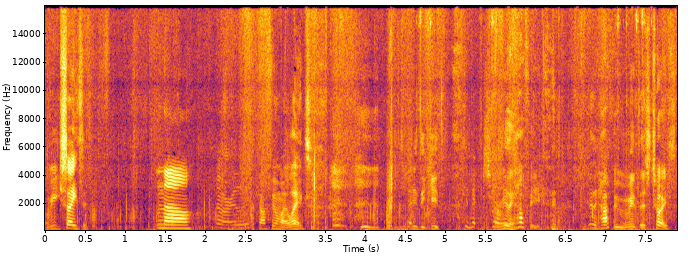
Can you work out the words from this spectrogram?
Are we excited? No. Not really. I can't feel my legs. It's really good. It's a bit I'm really happy. I'm really happy we made this choice.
